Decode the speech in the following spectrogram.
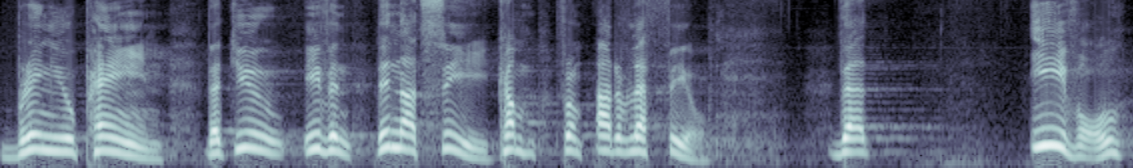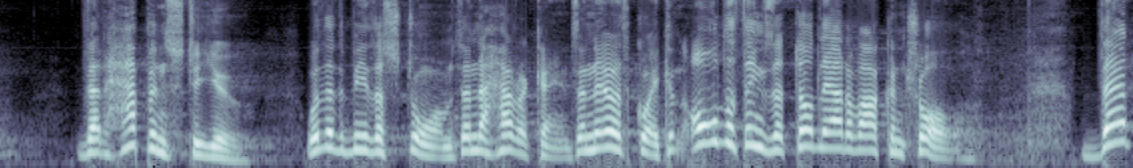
bring you pain that you even did not see come from out of left field. That evil that happens to you, whether it be the storms and the hurricanes and the earthquake and all the things that are totally out of our control, that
